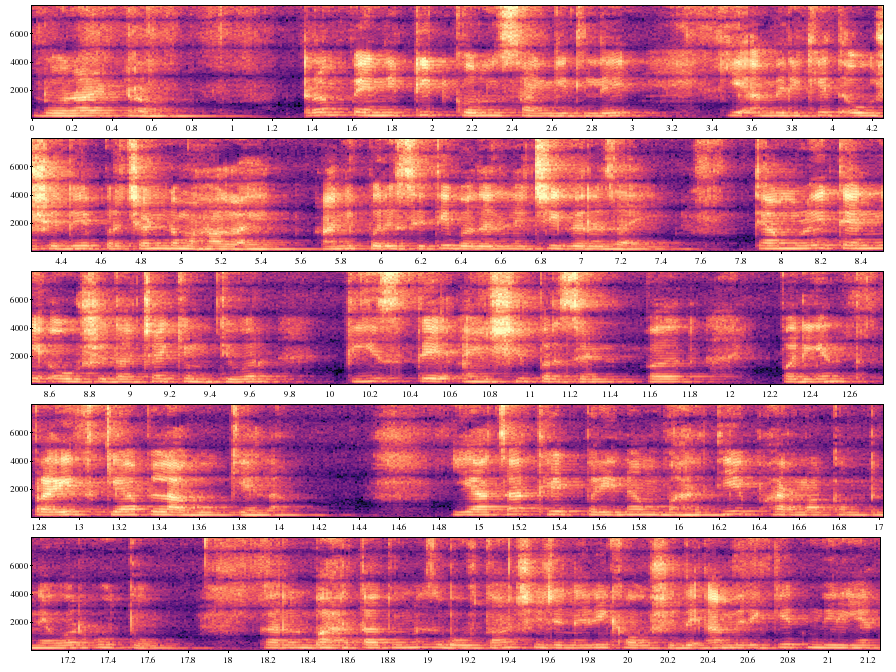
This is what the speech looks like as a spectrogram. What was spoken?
डोनाल्ड ट्रम्प. ट्रम्प यांनी ट्विट करून सांगितले की अमेरिकेत औषधे प्रचंड महाग आहेत आणि परिस्थिती बदलण्याची गरज आहे. त्यामुळे त्यांनी औषधाच्या किमतीवर तीस ते ऐंशी पर्सेंट पर पर्यंत प्राईस कॅप लागू केला. याचा थेट परिणाम भारतीय फार्मा कंपन्यावर होतो. कारण भारतातूनच बहुतांश जेनेरिक औषधे अमेरिकेत निर्यात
